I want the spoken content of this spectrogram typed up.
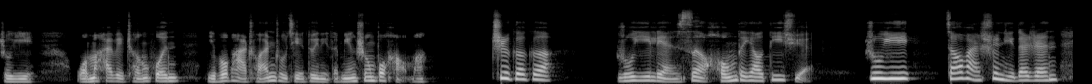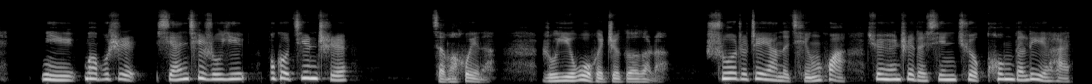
如意，我们还未成婚，你不怕传出去对你的名声不好吗？”赤哥哥，如意脸色红的要滴血。如意早晚是你的人，你莫不是嫌弃如意不够矜持？怎么会呢？如意误会志哥哥了。说着这样的情话，轩辕志的心却空得厉害，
